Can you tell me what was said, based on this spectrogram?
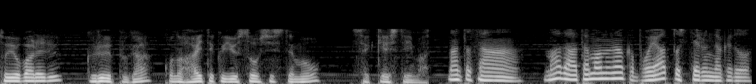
と呼ばれるグループがこのハイテク輸送システムを設計しています。マントさん、まだ頭の中ぼやっとしてるんだけど、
